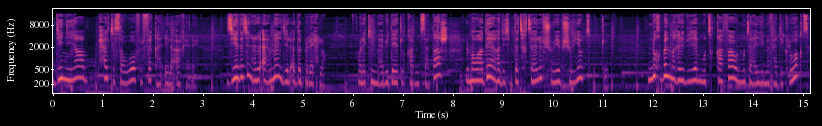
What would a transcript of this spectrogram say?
دينية بحال التصوف الفقه إلى آخره. زيادة على الأعمال ديال أدب الرحلة. ولكن مع بداية القرن 19 المواضيع غادي تبدأ تختلف شوية بشوية وتبدل. النخبة المغربية المثقفة والمتعلمة في هذيك الوقت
